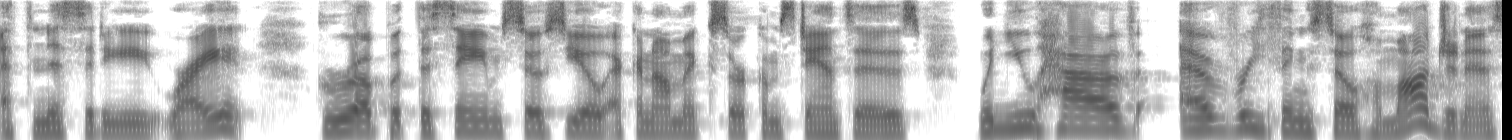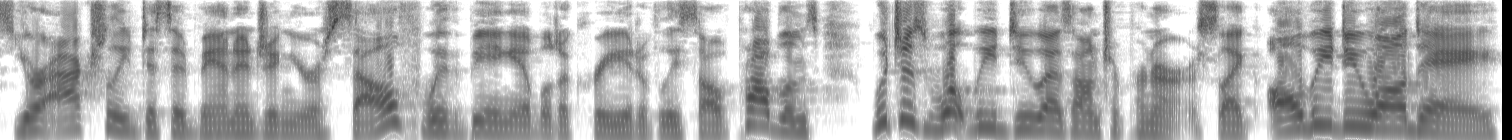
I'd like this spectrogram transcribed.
ethnicity, right? Grew up with the same socioeconomic circumstances. When you have everything so homogenous, you're actually disadvantaging yourself with being able to creatively solve problems, which is what we do as entrepreneurs. Like all we do all day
